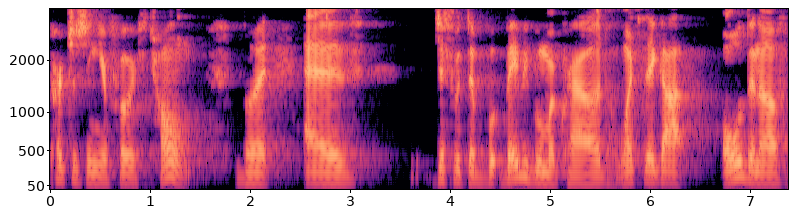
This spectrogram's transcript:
purchasing your first home. But as just with the baby boomer crowd, once they got old enough,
